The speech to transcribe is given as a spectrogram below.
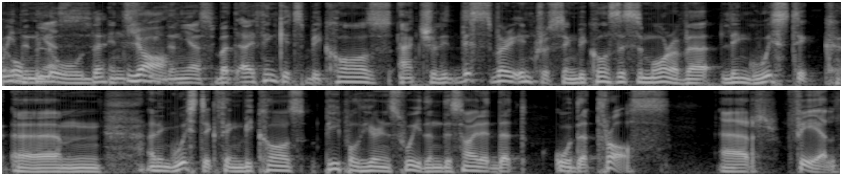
och Sweden, blod. yes. In Ja. Sweden, yes. But I think it's because actually this is very interesting because this is more of a linguistic, um, a linguistic thing. Because people here in Sweden decided that odetras är fel,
